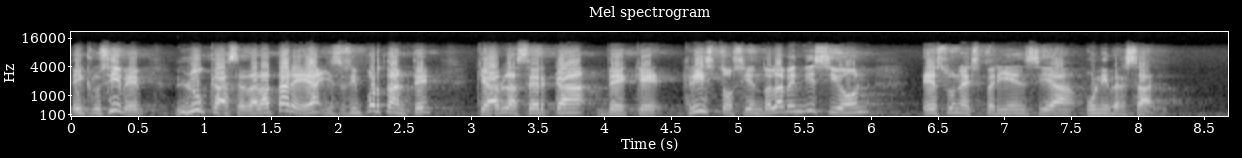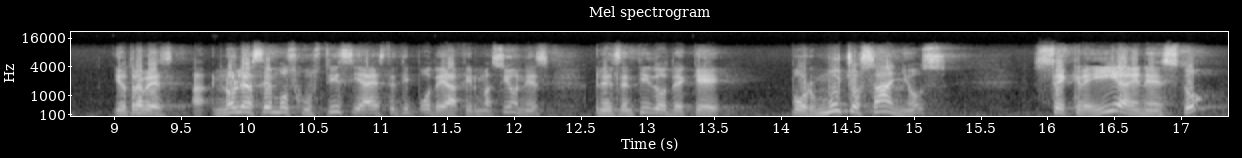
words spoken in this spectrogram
E inclusive Lucas se da la tarea, y eso es importante, que habla acerca de que Cristo siendo la bendición es una experiencia universal. Y otra vez, ah, no le hacemos justicia a este tipo de afirmaciones en el sentido de que por muchos años se creía en esto,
